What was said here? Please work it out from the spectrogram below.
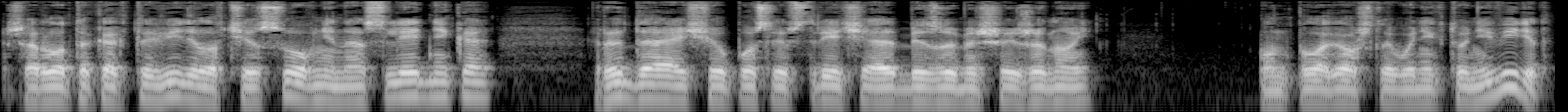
Шарлотта как-то видела в часовне наследника, рыдающего после встречи обезумевшей женой. Он полагал, что его никто не видит,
